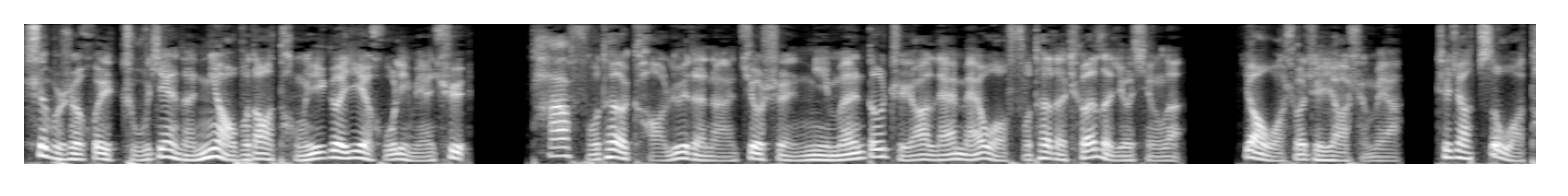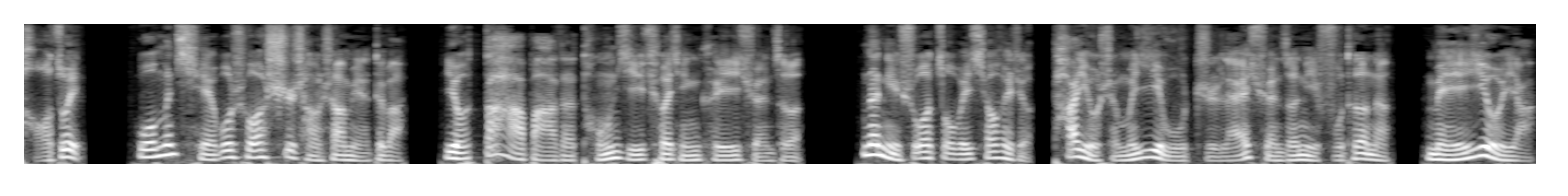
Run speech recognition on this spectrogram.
是不是会逐渐的尿不到同一个夜壶里面去。他福特考虑的呢，就是你们都只要来买我福特的车子就行了。要我说，这叫什么呀？这叫自我陶醉。我们且不说市场上面对吧，有大把的同级车型可以选择。那你说，作为消费者，他有什么义务只来选择你福特呢？没有呀。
